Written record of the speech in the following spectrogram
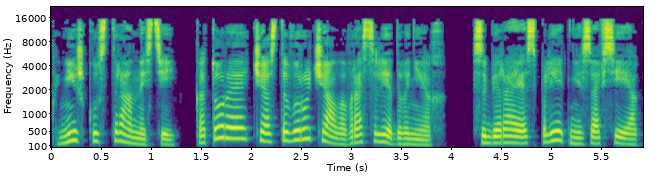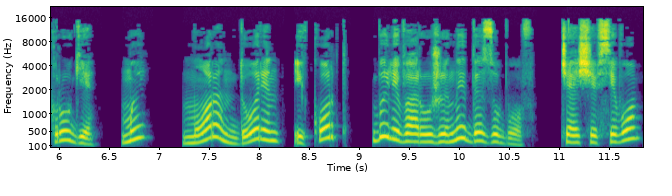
книжку странностей, которая часто выручала в расследованиях. Собирая сплетни со всей округи, мы, Моран, Дорин и Корт, были вооружены до зубов. Чаще всего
